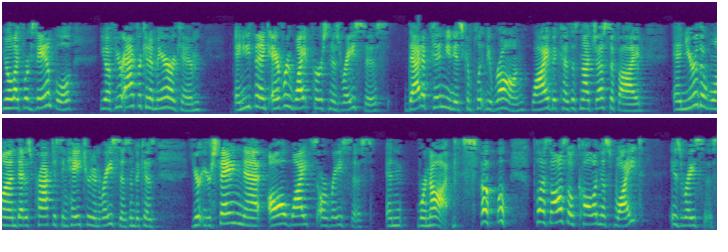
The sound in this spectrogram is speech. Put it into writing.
you know like for example you know if you're african american and you think every white person is racist that opinion is completely wrong. Why? Because it's not justified. And you're the one that is practicing hatred and racism because you're, you're saying that all whites are racist and we're not. So, plus also calling us white is racist.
